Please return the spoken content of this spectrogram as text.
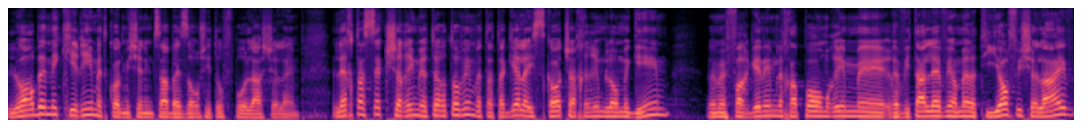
לא הרבה מכירים את כל מי שנמצא באזור שיתוף פעולה שלהם. לך תעשה קשרים יותר טובים ואתה תגיע לעסקאות שאחרים לא מגיעים. ומפרגנים לך פה, אומרים, אה, רויטל לוי אומרת, יופי של לייב,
